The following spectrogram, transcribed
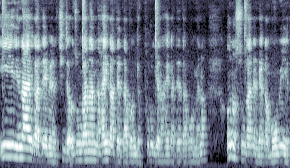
이 나이가 되면 진짜 어중간한 나이가 되다 보니까 부르게 나이가 되다 보면은 어느 순간에 내가 몸이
